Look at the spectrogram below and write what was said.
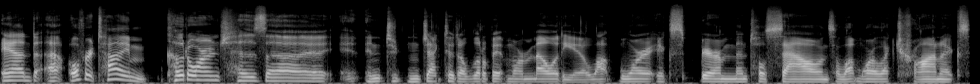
And uh, over time, Code Orange has uh, in- injected a little bit more melody, a lot more experimental sounds, a lot more electronics,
